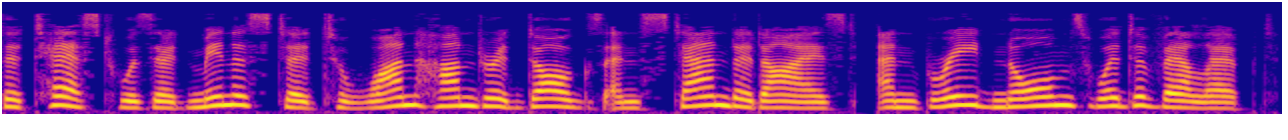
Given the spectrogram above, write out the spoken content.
The test was administered to 100 dogs and standardized, and breed norms were developed.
